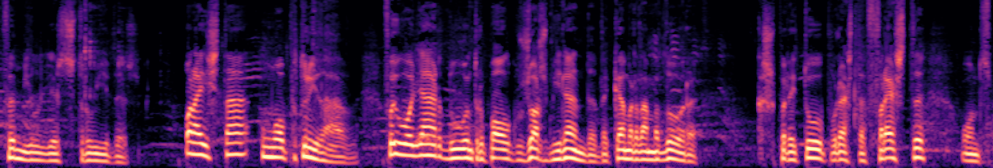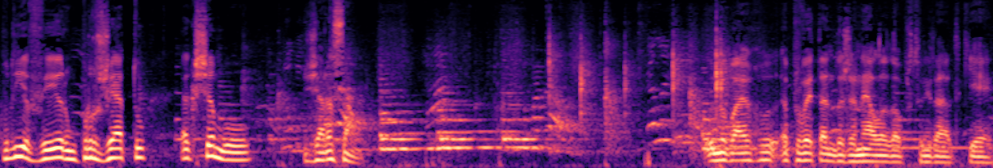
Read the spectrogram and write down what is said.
famílias destruídas. Ora, aí está uma oportunidade. Foi o olhar do antropólogo Jorge Miranda, da Câmara da Amadora, que espreitou por esta fresta onde se podia ver um projeto a que chamou Geração. No bairro, aproveitando a janela da oportunidade que é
